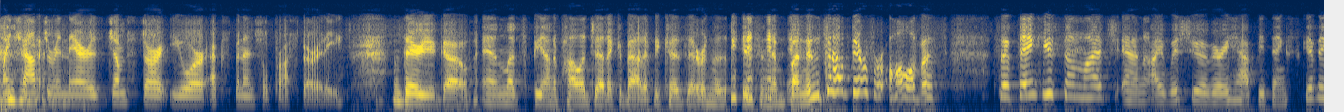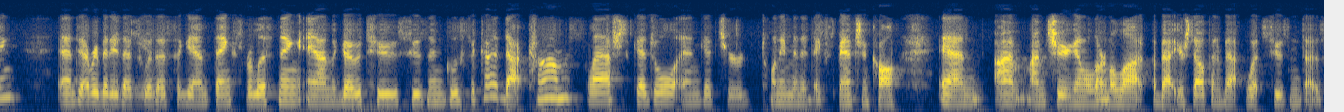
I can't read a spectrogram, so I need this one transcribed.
My chapter in there is Jumpstart Your Exponential Prosperity. There you go, and let's be unapologetic about it because there is an abundance out there for all of us. So thank you so much, and I wish you a very happy Thanksgiving. And to everybody Thank that's you. with us again, thanks for listening. And go to susanglusica.com slash schedule and get your 20-minute expansion call. And I'm, I'm sure you're going to learn a lot about yourself and about what Susan does.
